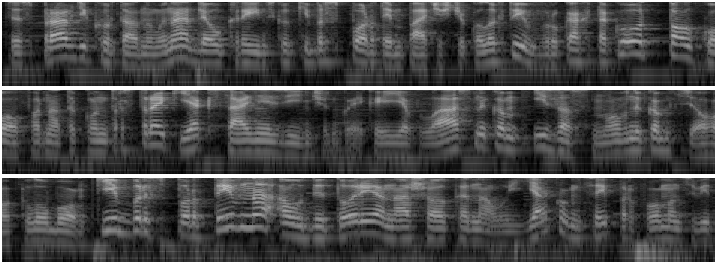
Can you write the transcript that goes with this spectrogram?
Це справді крута новина для українського кіберспорту, тим паче, що колектив в руках такого от палкого фаната Counter-Strike, як Саня Зінченко, який є власником і засновником цього клубу. Кіберспортивна аудиторія нашого каналу. Як вам цей перформанс від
